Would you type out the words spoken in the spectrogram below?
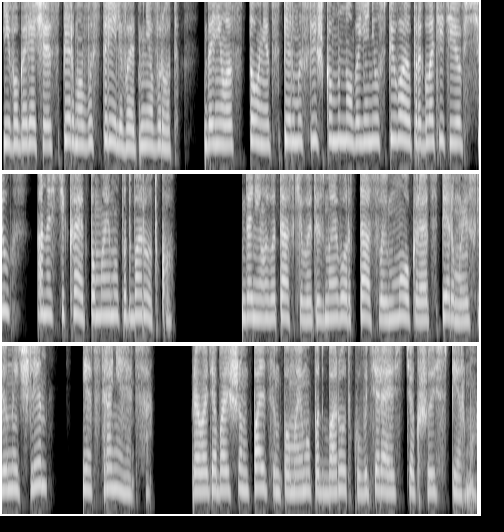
Его горячая сперма выстреливает мне в рот. Данила стонет, спермы слишком много, я не успеваю проглотить ее всю, она стекает по моему подбородку. Данила вытаскивает из моего рта свой мокрый от спермы и слюны член и отстраняется, проводя большим пальцем по моему подбородку, вытирая стекшую сперму.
